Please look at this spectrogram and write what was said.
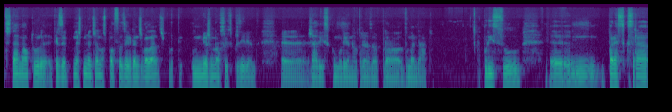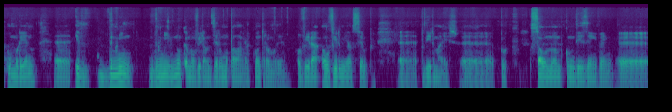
está na altura, quer dizer, neste momento já não se pode fazer grandes balanços, porque o mesmo nosso vice-presidente uh, já disse que o Moreno é o treinador pro, de mandato. Por isso, uh, parece que será o Moreno, uh, e de, de mim de mim nunca me ouviram dizer uma palavra contra o Moreno. Ouvir-me sempre uh, pedir mais, uh, porque só o nome, como dizem, vem uh,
